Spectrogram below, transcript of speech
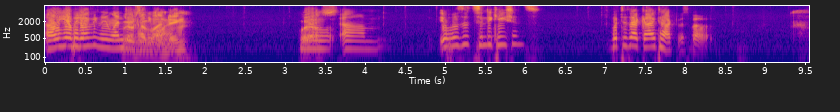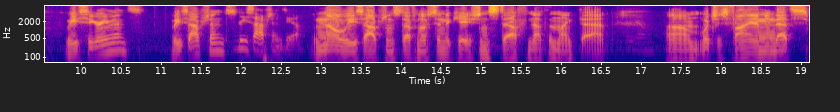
Oh yeah, we don't have any lenders We don't have anymore. lending. What No, else? Um, it was it syndications. What did that guy talk to us about? Lease agreements? Lease options? Lease options, yeah. No lease option stuff, no syndication stuff, nothing like that. Um, which is fine. I mean, that's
